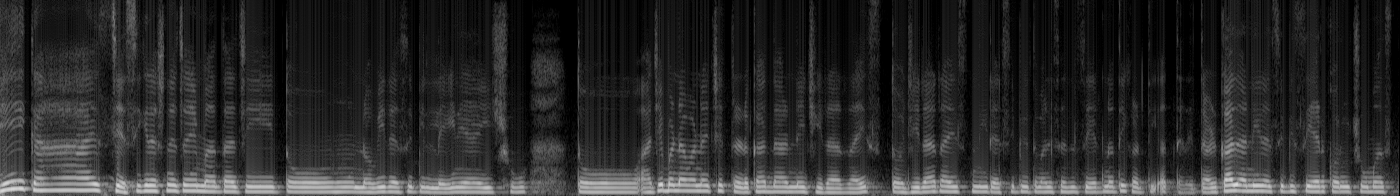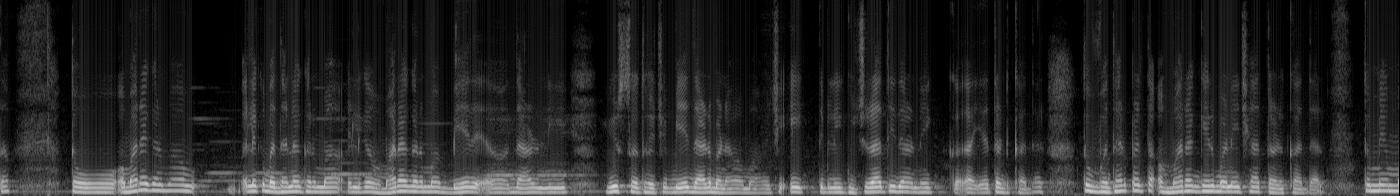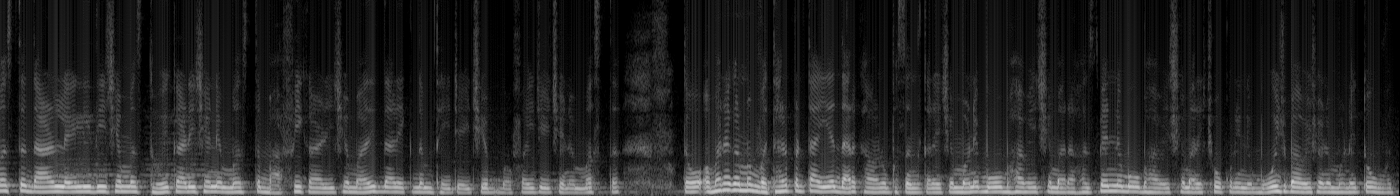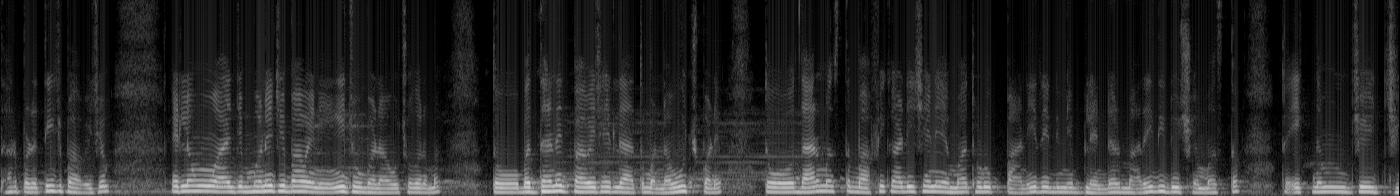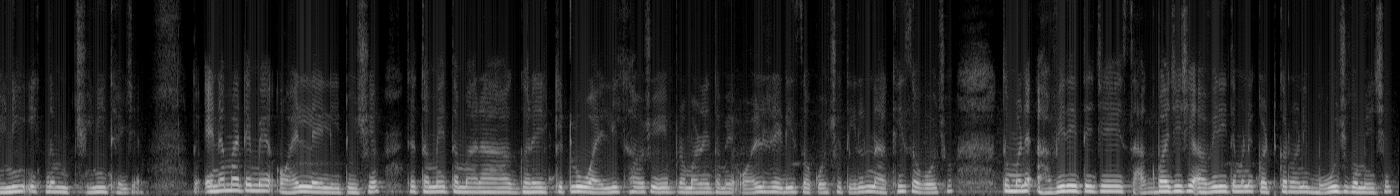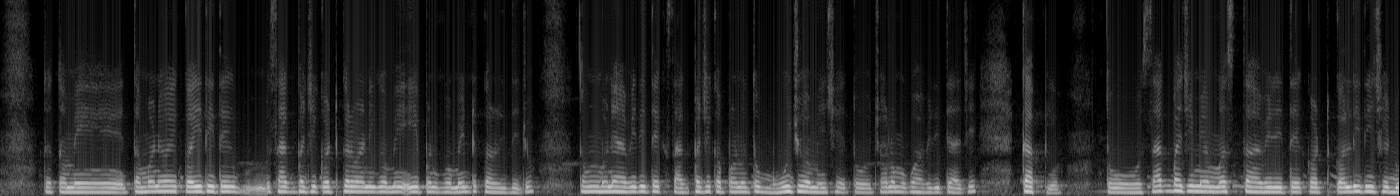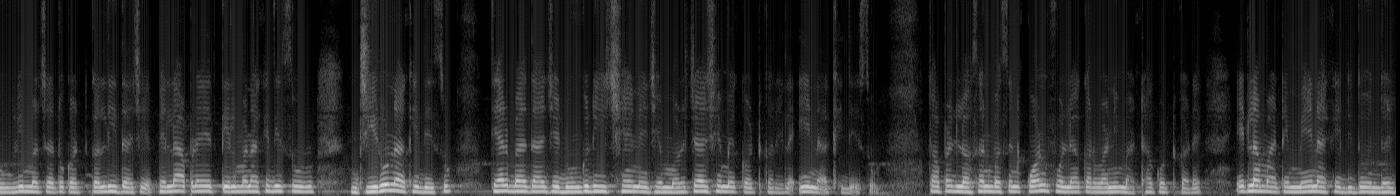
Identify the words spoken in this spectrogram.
હે ગાઈસ, જય શ્રી કૃષ્ણ, જય માતાજી. તો હું નવી રેસીપી લઈને આવી છું. તો આજે બનાવવાના છે તડકાદારની જીરા રાઈસ. તો જીરા રાઈસની રેસીપી તમારી સાથે શેર નથી કરતી. અત્યારે તડકાદારની રેસીપી શેર કરું છું મસ્ત. તો અમારા ઘરમાં એટલે કે બધાના ઘરમાં, એટલે કે અમારા ઘરમાં બે દાળની યુઝ થતો હોય છે. બે દાળ બનાવવામાં આવે છે. એક પેલી ગુજરાતી દાળ અને એક અહીંયા તડકા દાળ. તો વધારે પડતા અમારા ઘેર બને છે આ તડકા દાળ. તો મેં મસ્ત દાળ લઈ લીધી છે, મસ્ત ધોઈ કાઢી છે અને મસ્ત બાફી કાઢી છે. મારી દાળ એકદમ થઈ જાય છે, બફાઈ જાય છે અને મસ્ત. તો અમારા ઘરમાં વધારે પડતા અહીંયા દાળ ખાવાનું પસંદ કરે છે. મને બહુ ભાવે છે, મારા હસબન્ડને બહુ ભાવે છે, મારી છોકરીને બહુ જ ભાવે છે અને મને તો વધારે પડતી જ ભાવે છે. એટલે હું આજે, મને જે ભાવે ને એ જ હું બનાવું છું ઘરમાં. તો બધાને જ ભાવે છે, એટલે આ તો બનાવવું જ પડે. તો દાળ મસ્ત બાફી કાઢી છે ને એમાં થોડુંક પાણી રેડીને બ્લેન્ડર મારી દીધું છે મસ્ત. તો એકદમ જે ઝીણી, એકદમ ઝીણી થઈ જાય. તો એના માટે મેં ઓઇલ લઈ લીધું છે. તો તમે તમારા ઘરે કેટલું ઓઇલી ખાઓ છો એ પ્રમાણે તમે ઓઇલ રેડી શકો છો, તેલ નાખી શકો છો. તો મને આવી રીતે જે શાકભાજી છે આવી રીતે મને કટ કરવાની બહુ જ ગમે છે. તો તમે, તમને કઈ રીતે શાકભાજી કટ કરવાની ગમે એ પણ કમેન્ટ કરી દેજો. તો હું મને આવી રીતે શાકભાજી કાપવાનું તો બહુ જ ગમે છે. તો ચાલો મૂકો આવી રીતે આજે કાપીએ. તો શાકભાજી મેં મસ્ત આવી રીતે કટ કરી લીધી છે. ડુંગળી મરચાં તો કટ કરી લીધા છે. પહેલાં આપણે તેલમાં નાખી દઈશું, જીરું નાખી દઈશું. ત્યારબાદ આ જે ડુંગળી છે ને જે મરચાં છે મેં કટ કરેલા, એ નાખી દઈશું. તો આપણે લસણ બસણ કોણ ફોલ્યા કરવાની માથાકૂટ કરે, એટલા માટે મેં નાખી દીધું અંદર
